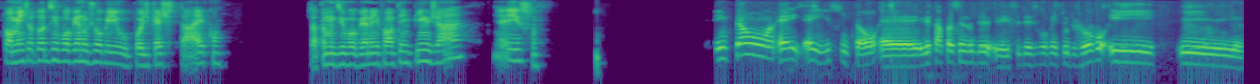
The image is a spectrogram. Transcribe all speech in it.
Atualmente eu tô desenvolvendo o jogo aí, o Podcast Tycoon. Já estamos desenvolvendo aí faz um tempinho já. E é isso. Então, é, é isso. Então, é, ele está fazendo esse desenvolvimento do jogo e, e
